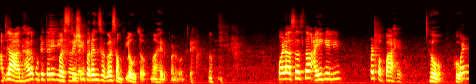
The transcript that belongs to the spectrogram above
आपला आधार कुठेतरी. पस्तीशी पर्यंत सगळं संपलं होतं माहेरपण वगैरे पण असं असतं आई गेली पण पप्पा आहेत हो हो पण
